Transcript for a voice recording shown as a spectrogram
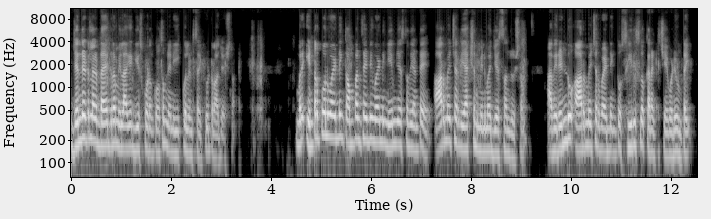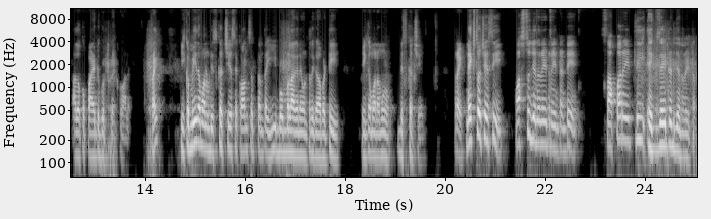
జనరేటర్ల డయాగ్రామ్ ఇలాగే గీసుకోవడం కోసం నేను ఈక్వలెంట్ సర్క్యూట్ డ్రా చేసిన. మరి ఇంటర్పోల్ వైండింగ్ కంపన్సేటింగ్ వైండింగ్ ఏం చేస్తుంది అంటే ఆర్మేచర్ రియాక్షన్ మినిమైజ్ చేస్తాను చూసినాం. అవి రెండు ఆర్మేచర్ వైండింగ్తో సిరీస్లో కనెక్ట్ చేయబడి ఉంటాయి. అదొక పాయింట్ గుర్తుపెట్టుకోవాలి. రైట్? ఇక మీద మనం డిస్కస్ చేసే కాన్సెప్ట్ అంతా ఈ బొమ్మలాగానే ఉంటుంది కాబట్టి ఇంకా మనము డిస్కస్ చేయాలి రైట్? నెక్స్ట్ వచ్చేసి ఫస్ట్ జనరేటర్ ఏంటంటే సపరేట్లీ ఎగ్జైటెడ్ జనరేటర్.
